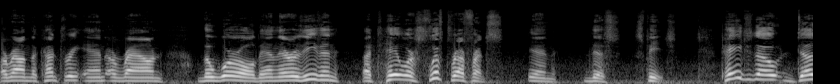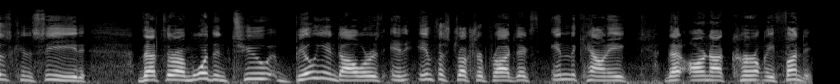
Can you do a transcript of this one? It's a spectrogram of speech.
around the country and around the world. And there is even a Taylor Swift reference in this speech. Page, though, does concede that there are more than $2 billion in infrastructure projects in the county that are not currently funded.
